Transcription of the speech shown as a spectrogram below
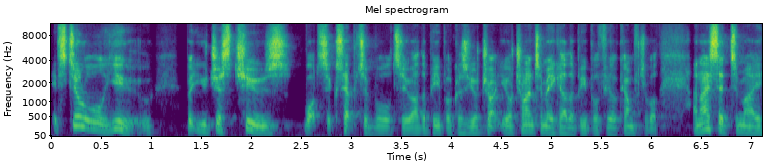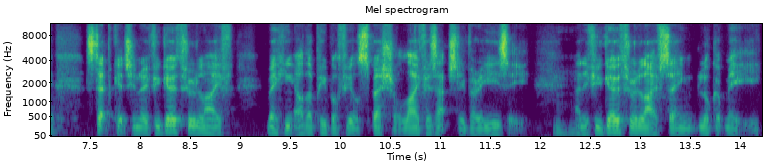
It's still all you, but you just choose what's acceptable to other people because you're trying you're trying to make other people feel comfortable. And I said to my stepkids, you know, if you go through life making other people feel special, life is actually very easy. Mm-hmm. And if you go through life saying, look at me,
